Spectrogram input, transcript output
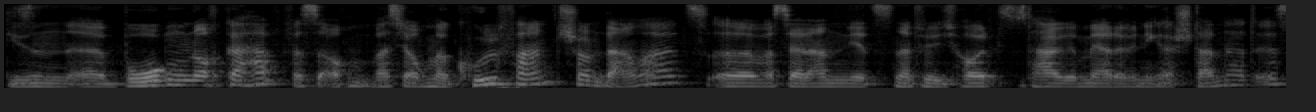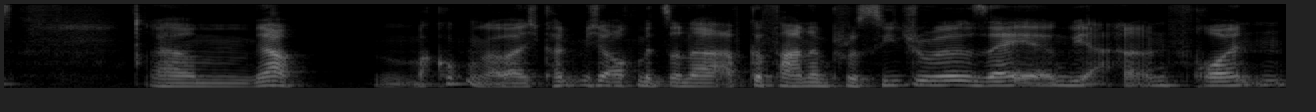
diesen äh, Bogen noch gehabt, was, auch, was ich auch mal cool fand, schon damals, äh, was ja dann jetzt natürlich heutzutage mehr oder weniger Standard ist. Ähm, ja, mal gucken, aber ich könnte mich auch mit so einer abgefahrenen Procedural-Serie irgendwie anfreunden.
